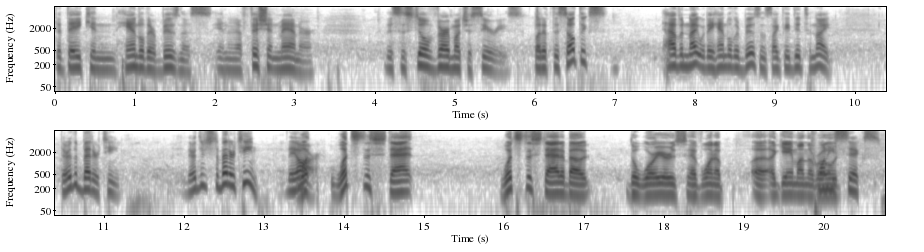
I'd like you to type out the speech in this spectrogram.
that they can handle their business in an efficient manner. This is still very much a series. But if the Celtics have a night where they handle their business like they did tonight, they're the better team. They're just a better team. They What- are. What's the stat? What's the stat about the Warriors have won a a, a game on the road? 26. Twenty six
